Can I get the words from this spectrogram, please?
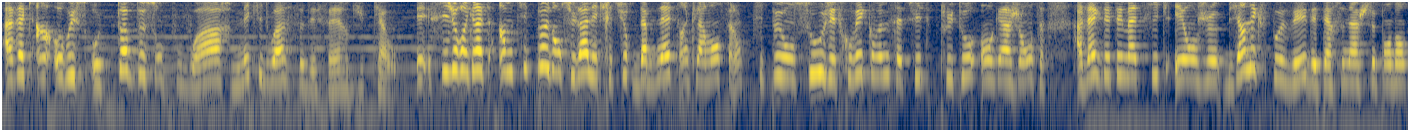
avec un Horus au top de son pouvoir, mais qui doit se défaire du chaos. Et si je regrette un petit peu dans celui-là l'écriture d'Abnet, hein, clairement c'est un petit peu en dessous, j'ai trouvé quand même cette suite plutôt engageante, avec des thématiques et enjeux bien exposés, des personnages cependant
